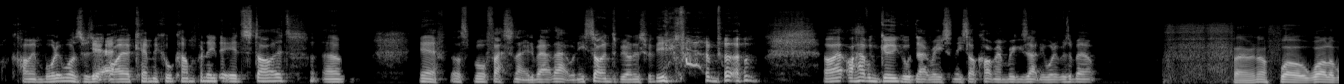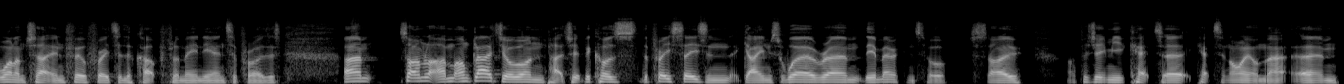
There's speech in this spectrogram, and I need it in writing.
I can't remember what it was. Was yeah. it a biochemical company that he'd started? Um, yeah, I was more fascinated about that when he signed. To be honest with you, but um, I, I, haven't googled that recently, so I can't remember exactly what it was about. Fair enough. Well, while while I'm chatting, feel free to look up Flamini Enterprises. Um, so I'm, I'm, I'm glad you're on, Patrick, because the pre-season games were um, the American tour. So I presume you kept uh, kept an eye on that. Um,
